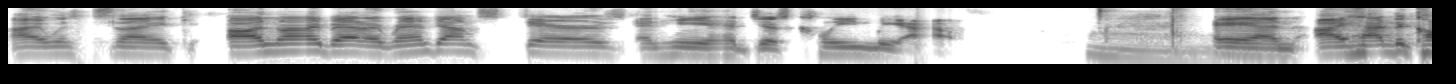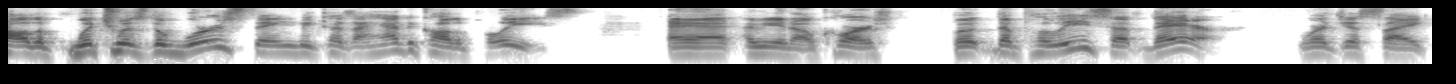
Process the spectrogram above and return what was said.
I was like on my bed. I ran downstairs and he had just cleaned me out. Oh. And I had to call the, which was the worst thing because I had to call the police. And I mean, you know, of course, but the police up there were just like,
